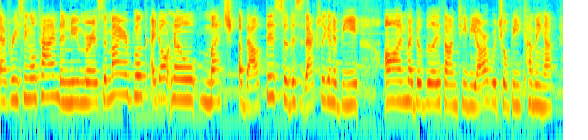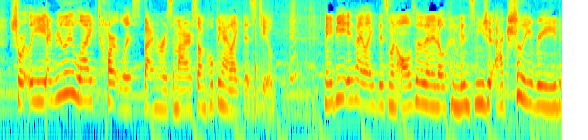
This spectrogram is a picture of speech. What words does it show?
every single time. The new Marissa Meyer book, I don't know much about this, so this is actually going to be on my Bibliothon TBR, which will be coming up shortly. I really liked Heartless by Marissa Meyer, so I'm hoping I like this too. Maybe if I like this one also, then it'll convince me to actually read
